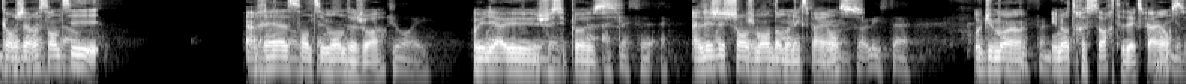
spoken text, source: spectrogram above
Quand j'ai ressenti un réel sentiment de joie, où il y a eu, je suppose, un léger changement dans mon expérience, ou du moins une autre sorte d'expérience,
